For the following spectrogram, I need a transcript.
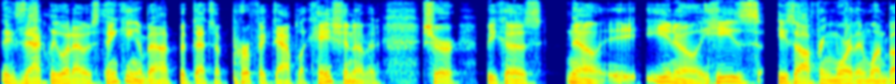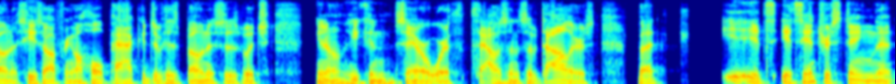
exactly what I was thinking about, but that's a perfect application of it. Sure, because now you know he's he's offering more than one bonus. He's offering a whole package of his bonuses which you know he can say are worth thousands of dollars. But it's it's interesting that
